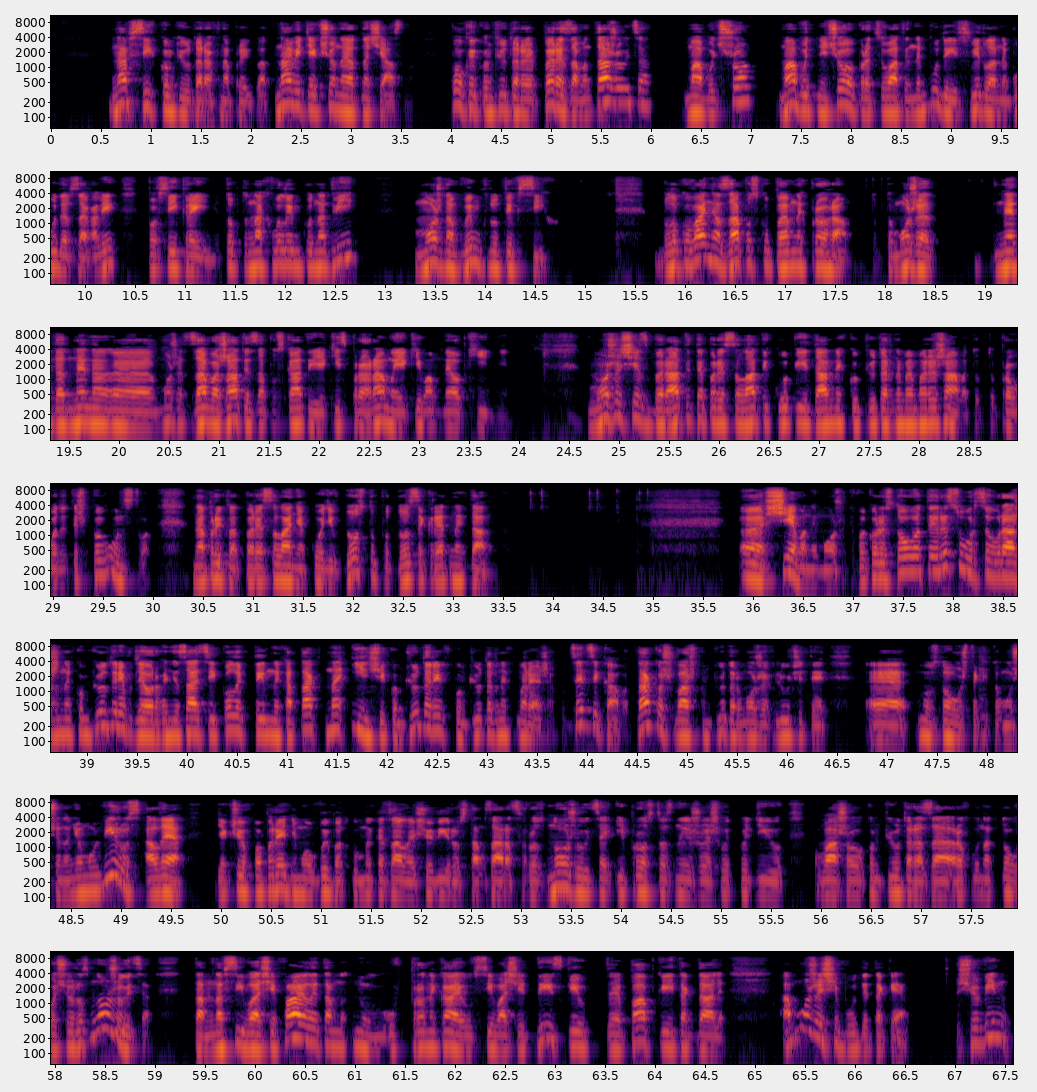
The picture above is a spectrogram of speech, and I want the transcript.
На всіх комп'ютерах, наприклад, навіть якщо не одночасно. Поки комп'ютери перезавантажуються, мабуть, що? Мабуть, нічого працювати не буде і світла не буде взагалі по всій країні. Тобто на хвилинку на дві можна вимкнути всіх. Блокування запуску певних програм. Тобто може, не, не, е, може заважати запускати якісь програми, які вам необхідні. Може ще збирати та пересилати копії даних комп'ютерними мережами, тобто проводити шпигунство, наприклад, пересилання кодів доступу до секретних даних. Е, Ще вони можуть використовувати ресурси уражених комп'ютерів для організації колективних атак на інші комп'ютери в комп'ютерних мережах. Це цікаво. Також ваш комп'ютер може глючити, е, ну знову ж таки, тому що на ньому вірус, але якщо в попередньому випадку ми казали, що вірус там зараз розмножується і просто знижує швидкодію вашого комп'ютера за рахунок того, що розмножується, там на всі ваші файли, там ну, проникає у всі ваші диски, е, папки і так далі. А може ще бути таке, що він е,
